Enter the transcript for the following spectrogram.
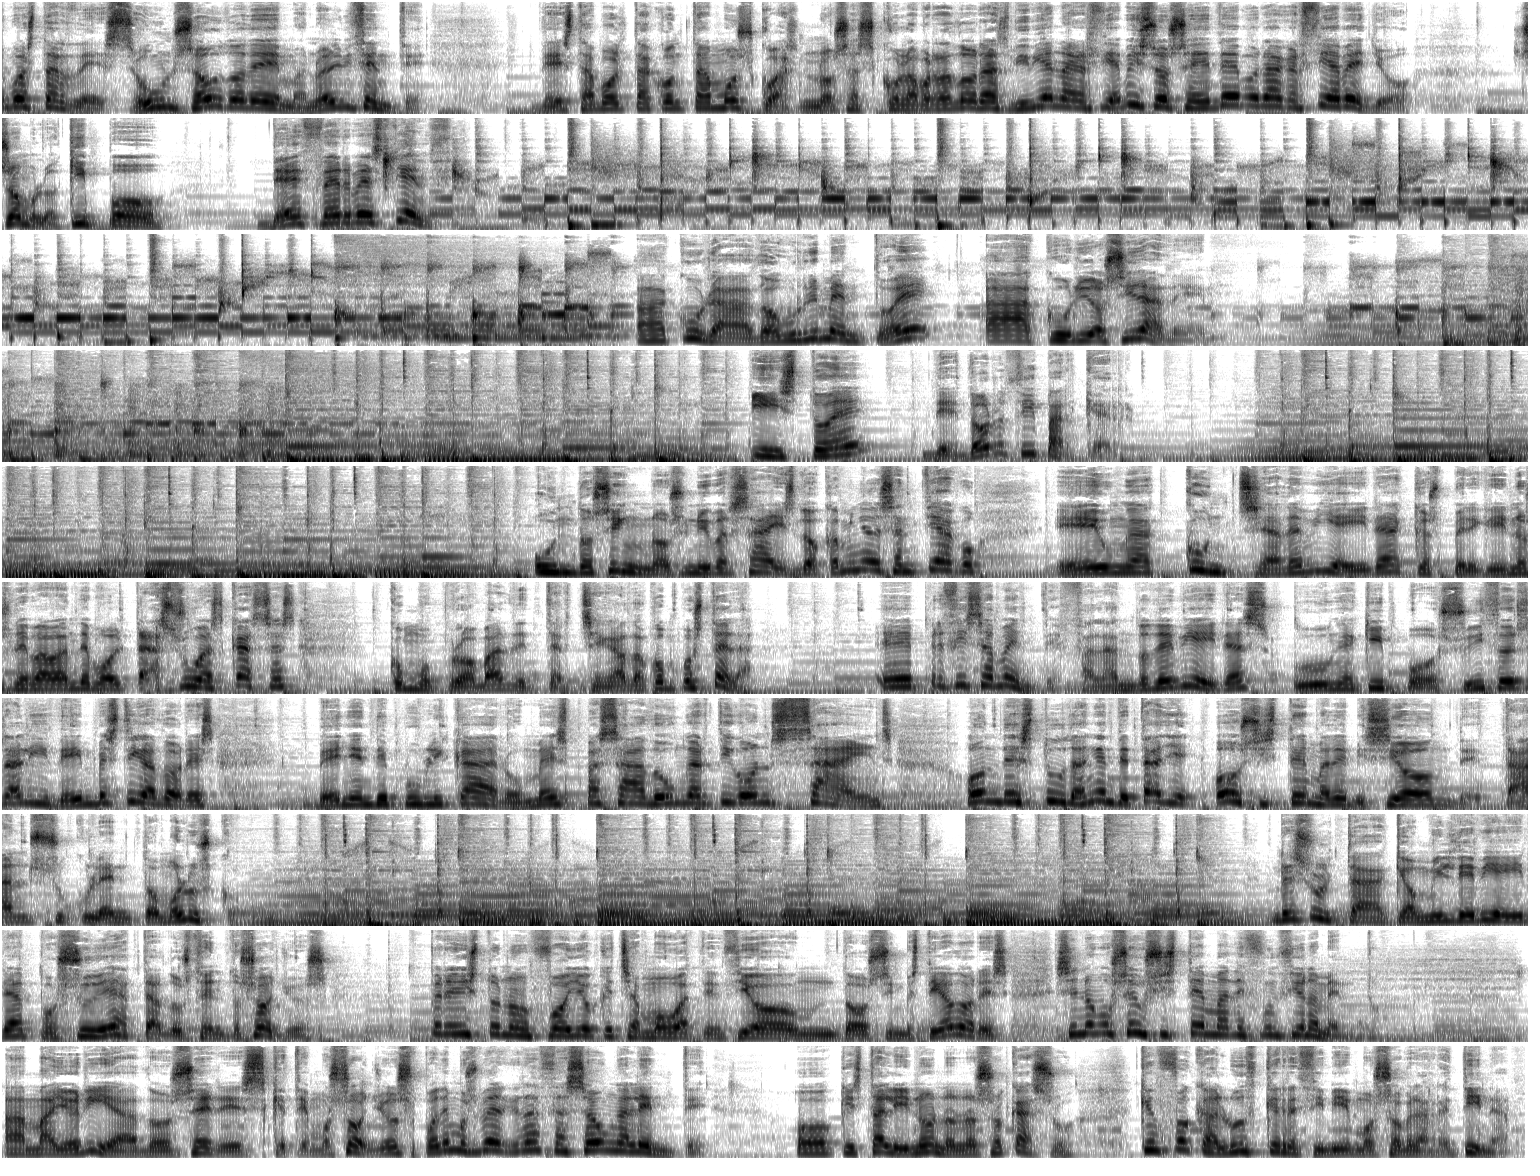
Moi boas tardes, un saúdo de Manuel Vicente. Desta volta contamos coas nosas colaboradoras Viviana García Visos e Débora García Bello. Somos o equipo de Efervesciencia. A cura do aburrimento é a curiosidade. Isto é de Dorothy Parker. Un dos signos universais do Camiño de Santiago é unha cuncha de vieira que os peregrinos levaban de volta ás súas casas como proba de ter chegado a Compostela. E precisamente, falando de vieiras, un equipo suizo-israelí de investigadores veñen de publicar o mes pasado un artigo en Science onde estudan en detalle o sistema de visión de tan suculento molusco. Resulta que a humilde vieira posúe ata 200 ollos, pero isto non foi o que chamou a atención dos investigadores, senón o seu sistema de funcionamento. A maioría dos seres que temos ollos podemos ver grazas a unha lente, o cristalino no noso caso, que enfoca a luz que recibimos sobre a retina.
